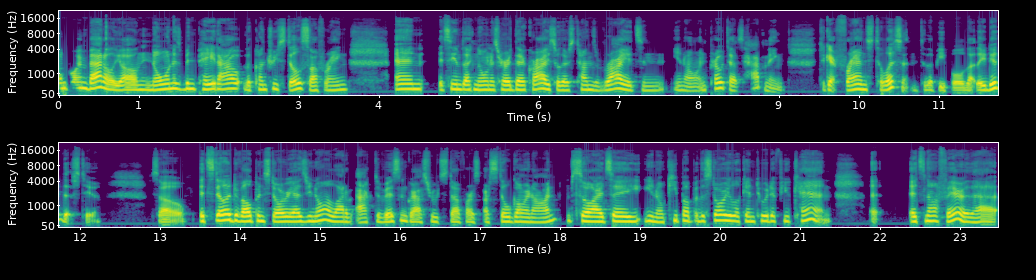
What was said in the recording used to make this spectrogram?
ongoing battle, y'all. No one has been paid out. The country's still suffering. And it seems like no one has heard their cries. So there's tons of riots and, you know, and protests happening to get France to listen to the people that they did this to. So it's still a developing story. As you know, a lot of activists and grassroots stuff are, are still going on. So I'd say, you know, keep up with the story, look into it if you can. Uh, it's not fair that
